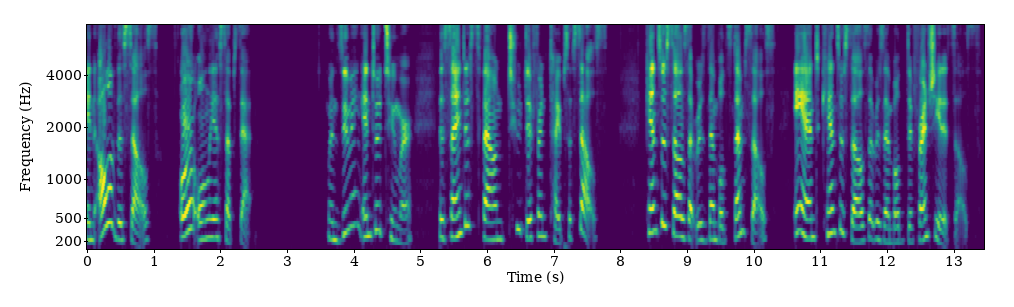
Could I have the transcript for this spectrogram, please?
in all of the cells, or only a subset? When zooming into a tumor, the scientists found two different types of cells cancer cells that resembled stem cells, and cancer cells that resembled differentiated cells.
